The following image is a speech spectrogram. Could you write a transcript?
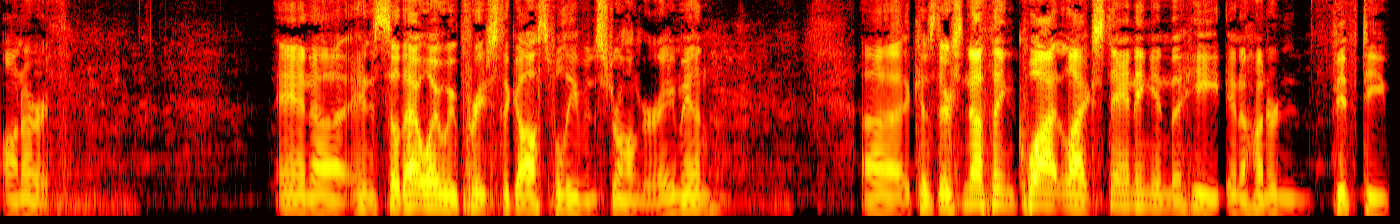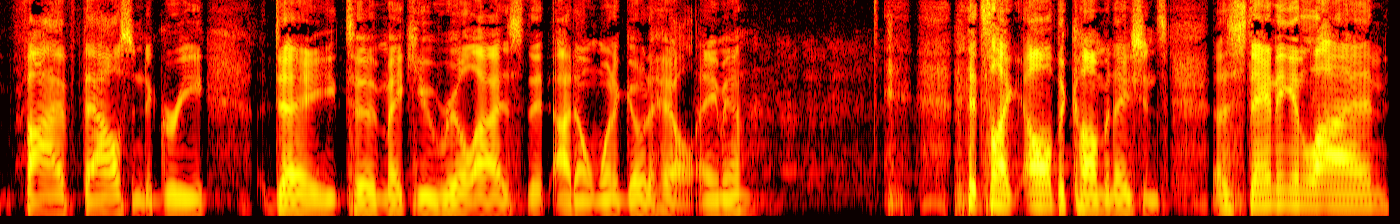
on earth. And, uh, and so that way we preach the gospel even stronger. Amen because uh, there's nothing quite like standing in the heat in 155,000 degree day to make you realize that I don't want to go to hell. Amen. it's like all the combinations. Uh, standing in line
